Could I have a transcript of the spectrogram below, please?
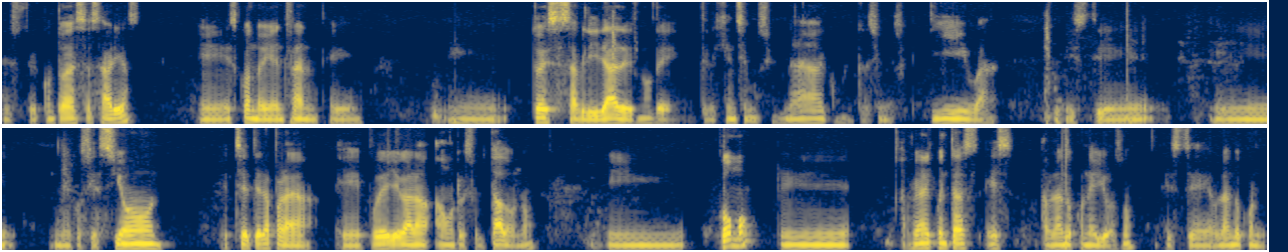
este, con todas esas áreas. es cuando entran todas esas habilidades ¿no? de inteligencia emocional, comunicación efectiva, este, eh, negociación, etcétera, para eh, poder llegar a, un resultado, ¿no? ¿Cómo? Eh, al final de cuentas es hablando con ellos, ¿no? Este, hablando con,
